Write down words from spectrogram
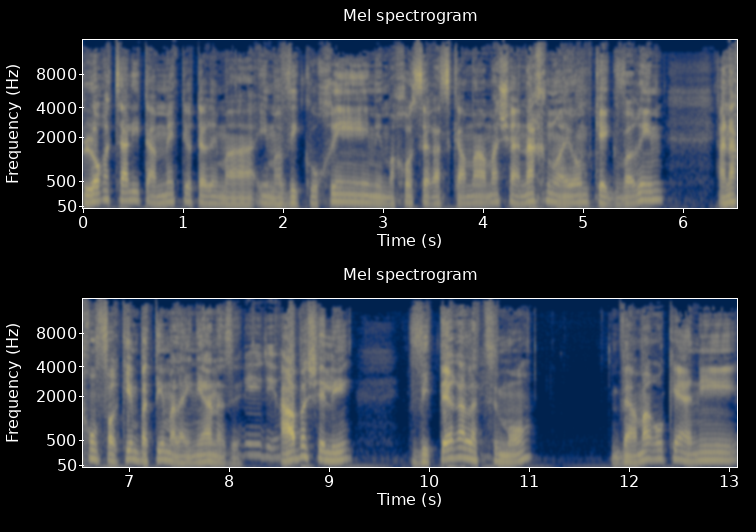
לא רצה להתעמת יותר עם, ה... עם הוויכוחים, עם החוסר הסכמה, מה שאנחנו היום כגברים, אנחנו מפרקים בתים על העניין הזה. בדיוק. אבא שלי ויתר על עצמו ואמר, אוקיי, אני,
